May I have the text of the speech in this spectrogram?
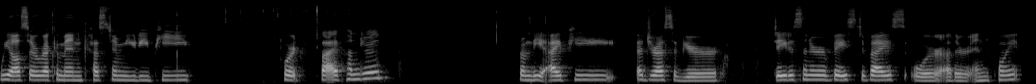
We also recommend custom UDP port 500 from the IP address of your data center based device or other endpoint.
